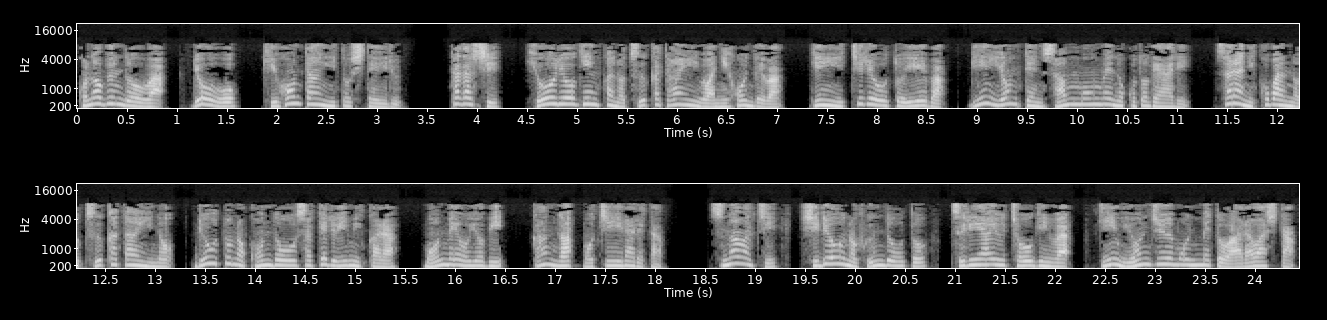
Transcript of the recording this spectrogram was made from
この分銅は、量を基本単位としている。ただし、表量銀貨の通貨単位は日本では、銀1両といえば、銀4.3問目のことであり、さらに小判の通貨単位の量との混同を避ける意味から、門目及び、癌が用いられた。すなわち、資料の奮闘と釣り合う長銀は、銀40問目と表した。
